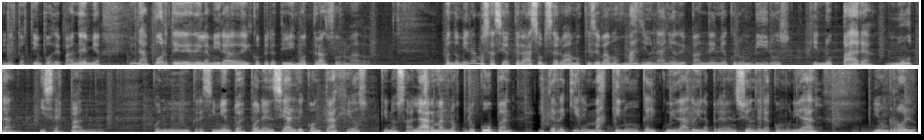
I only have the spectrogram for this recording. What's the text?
en estos tiempos de pandemia y un aporte desde la mirada del cooperativismo transformador. Cuando miramos hacia atrás observamos que llevamos más de un año de pandemia con un virus que no para, muta y se expande, con un crecimiento exponencial de contagios que nos alarman, nos preocupan y que requieren más que nunca el cuidado y la prevención de la comunidad y un rol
